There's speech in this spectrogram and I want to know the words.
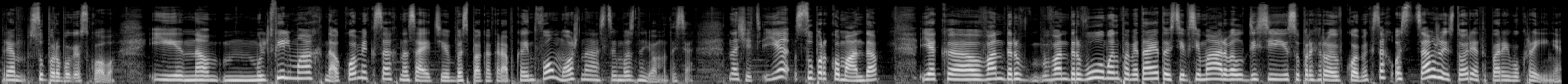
прям супер обов'язково. І на мультфільмах, на коміксах, на сайті безпека.інфо можна з цим ознайомитися. Значить, є суперкоманда, як Wonder Wonder Woman, пам'ятаєте, ось ці всі Marvel, DC, супергерої в коміксах. Ось ця вже історія тепер і в Україні.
